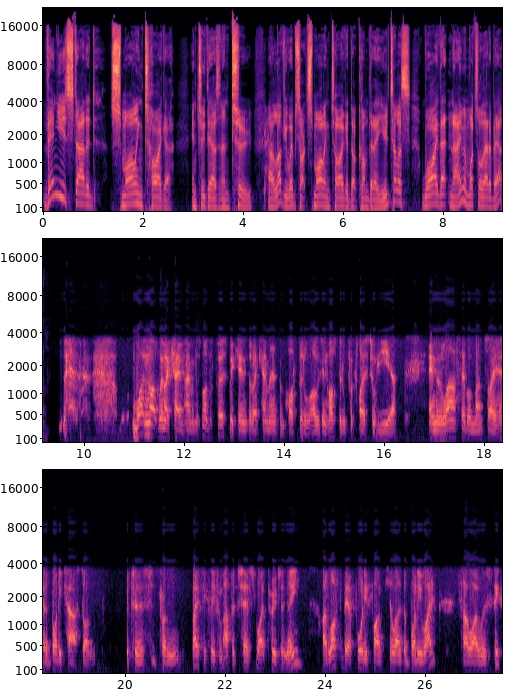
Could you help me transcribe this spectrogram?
Then you started Smiling Tiger in 2002. I love your website, smilingtiger.com.au. Tell us why that name and what's all that about. One night when I came home, it was one of the first weekends that I came home from hospital. I was in hospital for close to a year, and in the last several months, I had a body cast on, which is from basically from upper chest right through to knee. I'd lost about 45 kilos of body weight, so I was six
